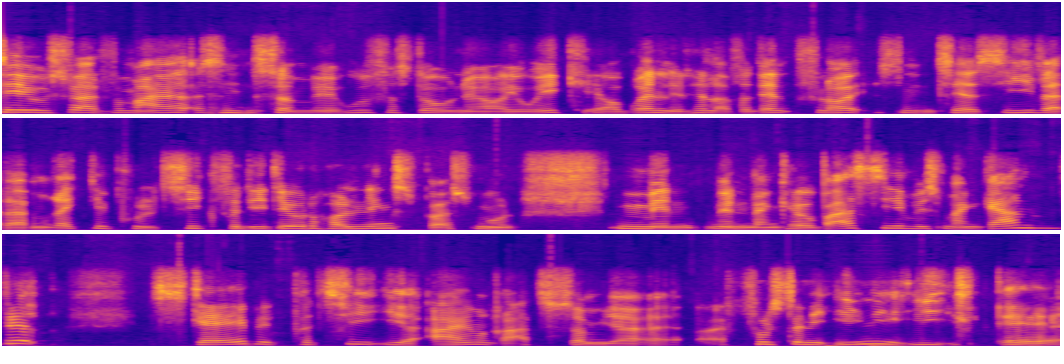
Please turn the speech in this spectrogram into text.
det er jo svært for mig altså, som uh, udforstående, og jo ikke oprindeligt heller for den fløj, sådan, til at sige, hvad der er den rigtige politik, fordi det er jo et holdningsspørgsmål. Men, men man kan jo bare sige, at hvis man gerne vil skabe et parti i egen ret, som jeg er fuldstændig enig i, øh,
